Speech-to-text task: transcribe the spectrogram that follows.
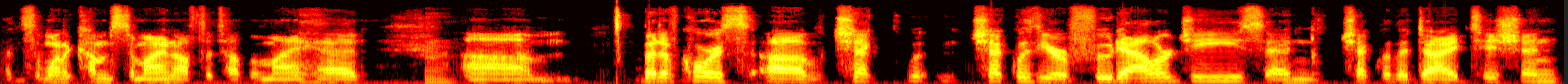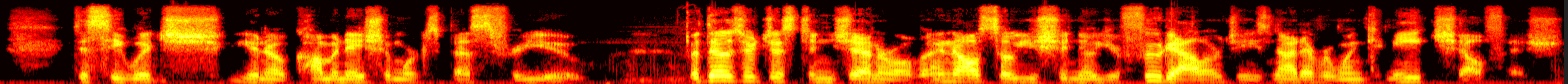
That's the one that comes to mind off the top of my head. Mm. Um, but of course, uh, check check with your food allergies and check with a dietitian to see which you know combination works best for you. But those are just in general, and also you should know your food allergies. Not everyone can eat shellfish.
